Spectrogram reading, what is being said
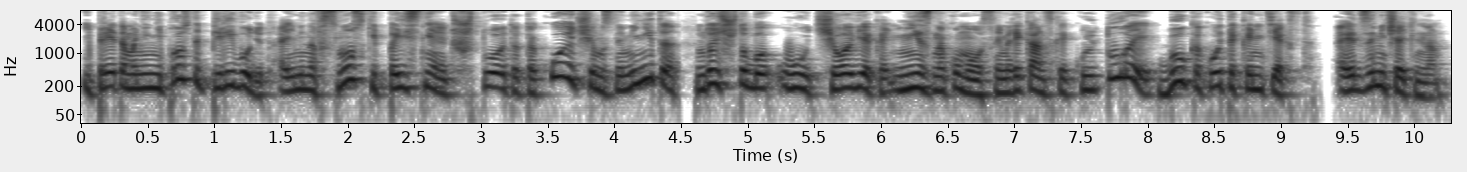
И при этом они не просто переводят, а именно в сноске поясняют, что это такое, чем знаменито. Ну, то есть, чтобы у человека, незнакомого с американской культурой, был какой-то контекст. А это замечательно.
